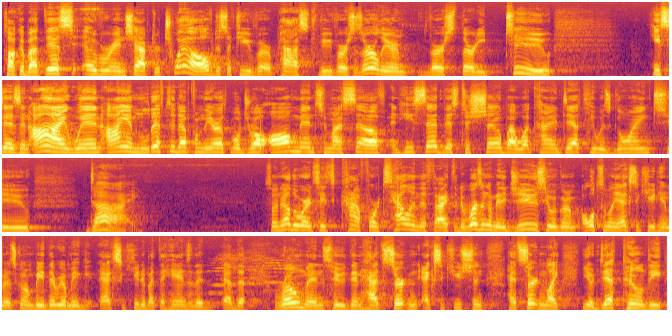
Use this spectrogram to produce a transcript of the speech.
talk about this over in chapter 12, just a few past few verses earlier, in verse 32, he says, And I, when I am lifted up from the earth, will draw all men to myself. And he said this to show by what kind of death he was going to die. So, in other words, he's kind of foretelling the fact that it wasn't going to be the Jews who were going to ultimately execute him. It was going to be they were going to be executed by the hands of the, of the Romans, who then had certain execution, had certain like you know death penalty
